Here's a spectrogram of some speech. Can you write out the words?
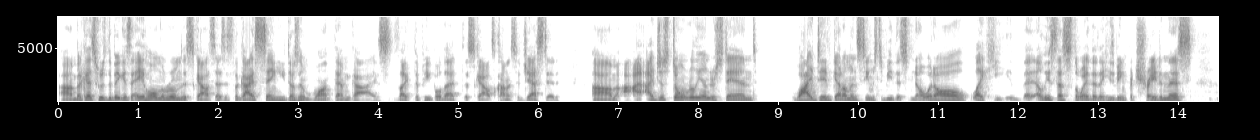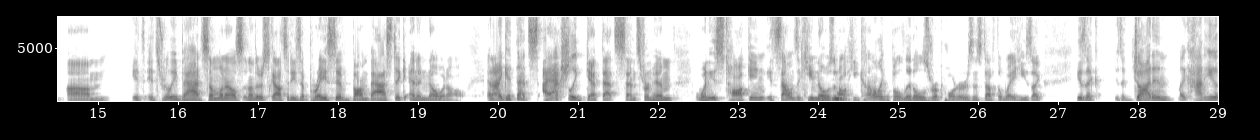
Um, but guess who's the biggest a hole in the room? This scout says it's the guy saying he doesn't want them guys, it's like the people that the scouts kind of suggested. Um, I, I just don't really understand why Dave Gettleman seems to be this know-it-all. Like he, at least that's the way that he's being portrayed in this. Um, it's it's really bad. Someone else, another scout said he's abrasive, bombastic, and a know-it-all. And I get that. I actually get that sense from him when he's talking. It sounds like he knows it all. He kind of like belittles reporters and stuff. The way he's like, he's like, he's like, Jordan, like, how do you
